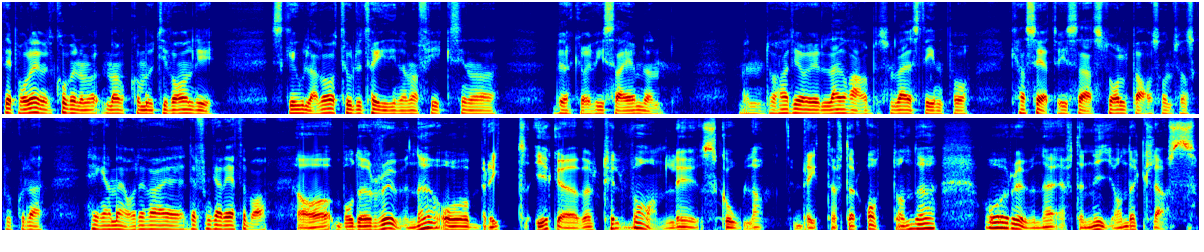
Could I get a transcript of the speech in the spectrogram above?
Det problemet kom när man kom ut i vanlig skola. Då tog det tid innan man fick sina böcker i vissa ämnen. Men då hade jag ju lärare som läste in på kassett vissa stolpar och sånt som skulle kunna hänga med och det, var, det fungerade jättebra. Ja, både Rune och Britt gick över till vanlig skola. Britt efter åttonde och Rune efter nionde klass.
